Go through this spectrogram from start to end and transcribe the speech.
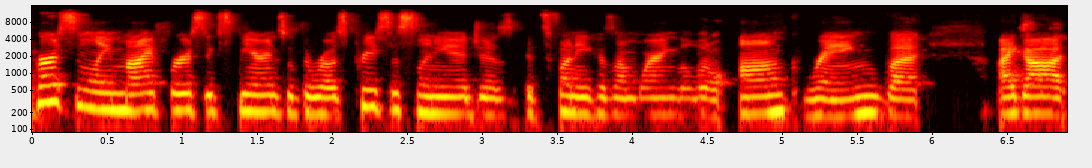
personally, my first experience with the Rose Priestess lineage is it's funny because I'm wearing the little Ankh ring, but I got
